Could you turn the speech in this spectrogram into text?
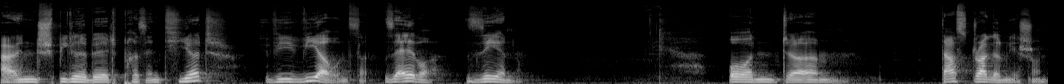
ein Spiegelbild präsentiert wie wir uns dann selber sehen. Und ähm, da strugglen wir schon.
